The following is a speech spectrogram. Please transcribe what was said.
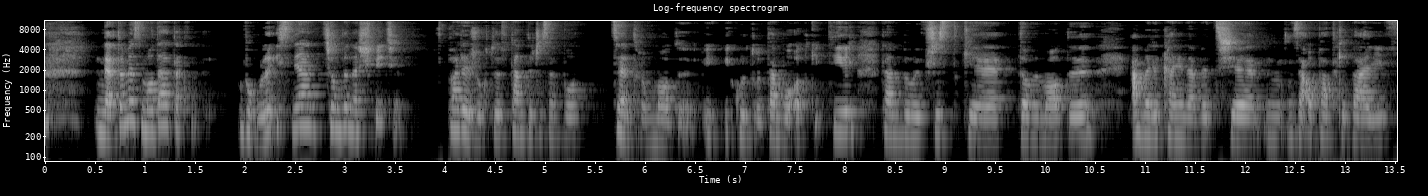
Natomiast moda tak w ogóle istniała ciągle na świecie. W Paryżu, który w tamtych czasach było centrum mody i, i kultury. Tam było Otkitir, tam były wszystkie domy mody. Amerykanie nawet się mm, zaopatrywali w,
